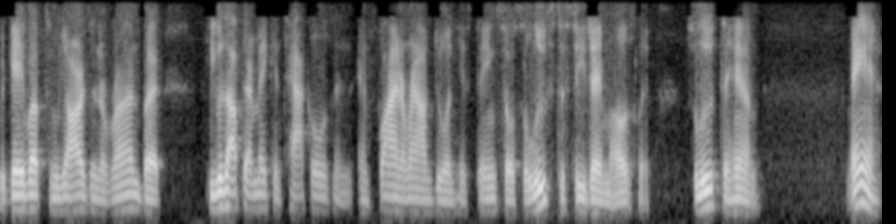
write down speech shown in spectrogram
We gave up some yards in the run, but he was out there making tackles and, and flying around doing his thing. So salutes to C.J. Mosley. Salute to him. Man,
